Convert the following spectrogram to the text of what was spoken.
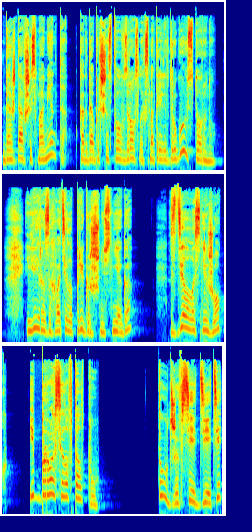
Дождавшись момента, когда большинство взрослых смотрели в другую сторону, Лира захватила пригоршню снега, сделала снежок и бросила в толпу. Тут же все дети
